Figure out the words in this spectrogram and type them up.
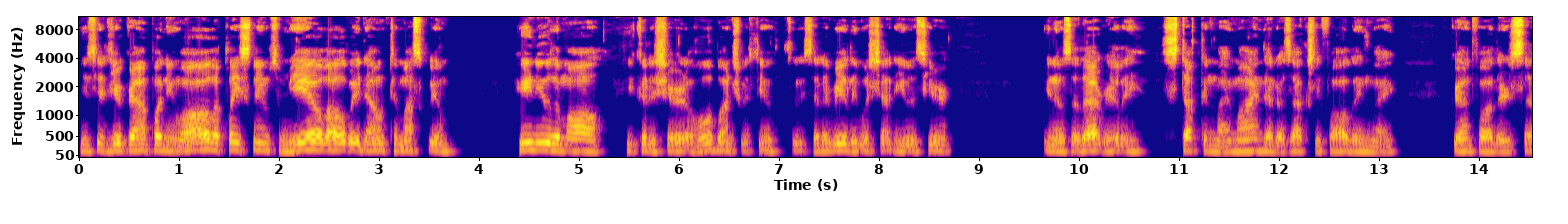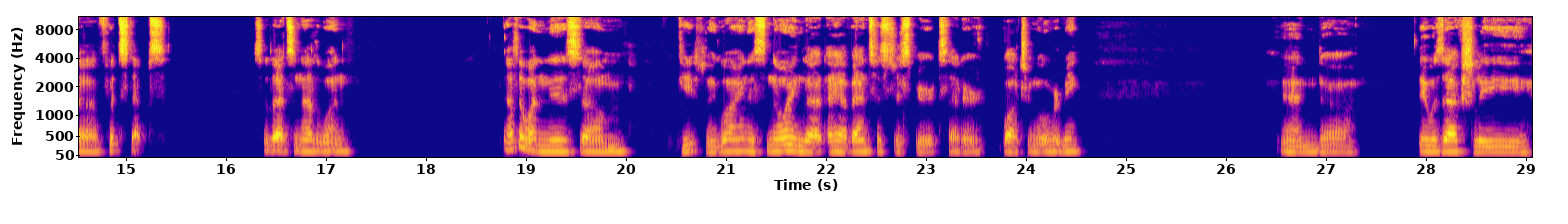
He said, Your grandpa knew all the place names from Yale all the way down to Musqueam. He knew them all. He could have shared a whole bunch with you. So he said, I really wish that he was here you know, so that really stuck in my mind that I was actually following my grandfather's uh, footsteps. So that's another one. Another one is um, keeps me going is knowing that I have ancestor spirits that are watching over me. And uh, it was actually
